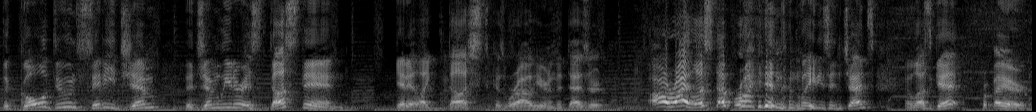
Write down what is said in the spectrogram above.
the Goldune City Gym. The gym leader is Dustin. Get it like dust because we're out here in the desert. All right, let's step right in then, ladies and gents, and let's get prepared.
